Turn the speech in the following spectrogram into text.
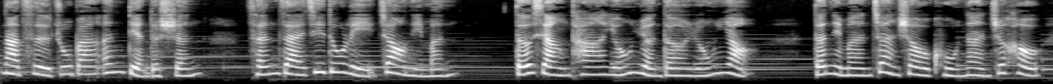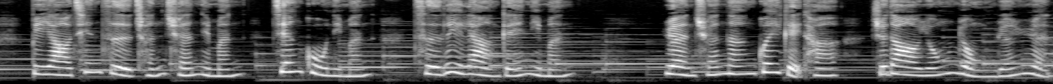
那次诸般恩典的神，曾在基督里召你们，得享他永远的荣耀。等你们战胜苦难之后，必要亲自成全你们，兼顾你们，赐力量给你们。愿全能归给他。直到永永远远，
